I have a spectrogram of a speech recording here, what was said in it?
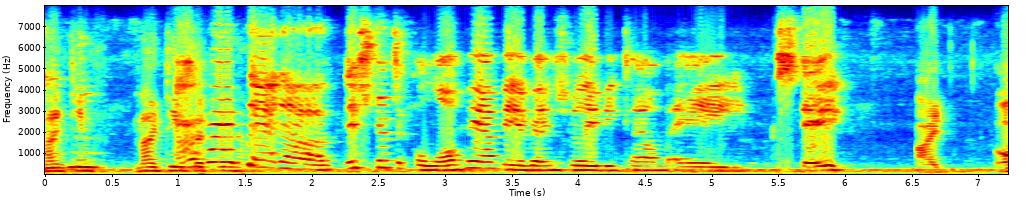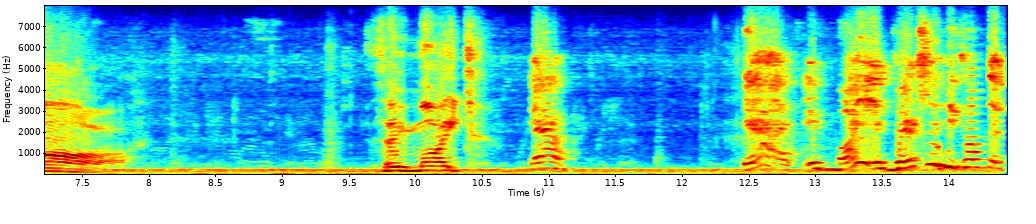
19, mm-hmm. I heard 1959. that uh, District of Columbia may eventually become a state. I. Oh. They might. Yeah. Yeah, it might eventually become the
